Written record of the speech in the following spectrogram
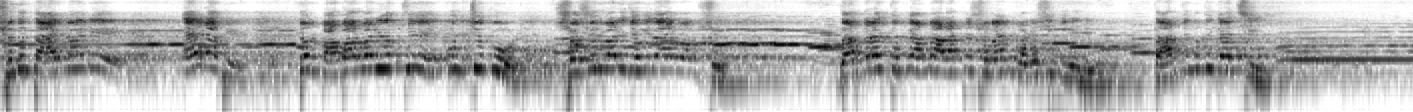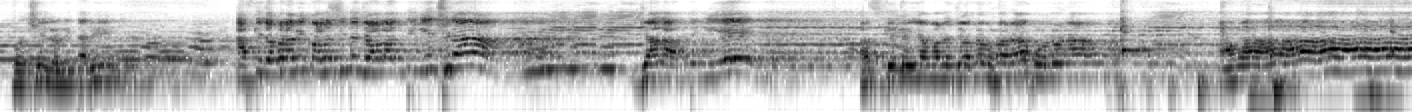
শুধু তাই নয় রে, এ রাধে তোর বাবার বাড়ি হচ্ছে উচ্চকুল, শ্বশুর বাড়ি জমিদার বংশ। দরকারে তোকে আমরা আর একটা সোনার কলসি কিনে দেব। তার জন্য তুই কাছিস বলছে, ললিতা রে, আজকে যখন আমি কলসিতে জল আনতে গিয়েছিলাম, জল আনতে গিয়ে আজকে তুই আমার জল ভরা হলো না। আমার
